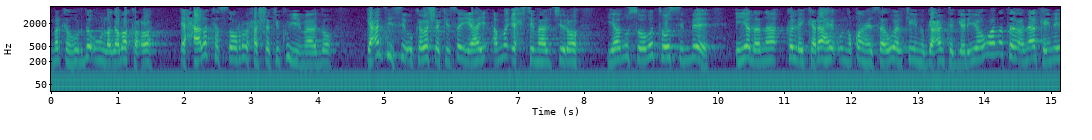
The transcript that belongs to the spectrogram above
marka hurdo un lagaba kaco ee xaalo kastoo ruuxa shaki ku yimaado gacantiisii uu kaba shakisan yahay ama ixtimaal jiro yaanu sooba toosinbe iyadana kollay karaahay u noqonaysaa weelkii inuu gacanta geliyo? Waana ta aan arkaynay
